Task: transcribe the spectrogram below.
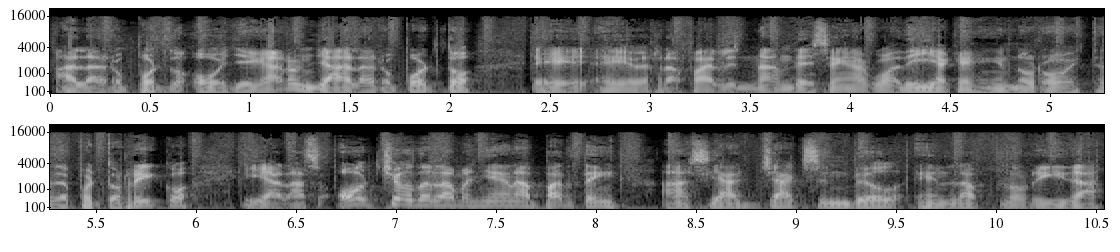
al aeropuerto, o llegaron ya al aeropuerto eh, eh, Rafael Hernández en Aguadilla, que es en el noroeste de Puerto Rico, y a las 8 de la mañana parten hacia Jacksonville en la Florida.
